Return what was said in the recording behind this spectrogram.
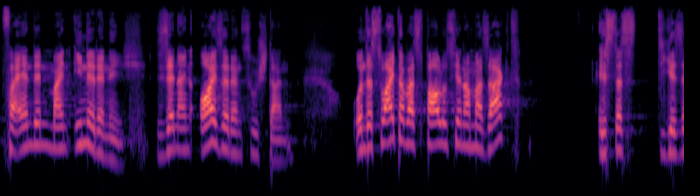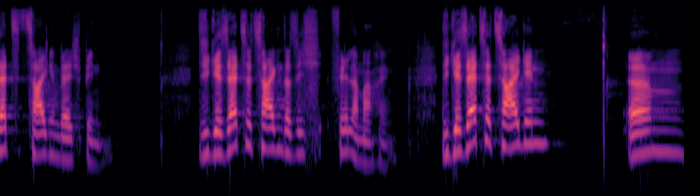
verändern mein Inneren nicht. Sie sind ein äußeren Zustand. Und das Zweite, was Paulus hier nochmal sagt, ist, dass die Gesetze zeigen, wer ich bin. Die Gesetze zeigen, dass ich Fehler mache. Die Gesetze zeigen, ähm,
